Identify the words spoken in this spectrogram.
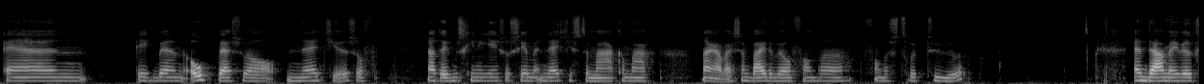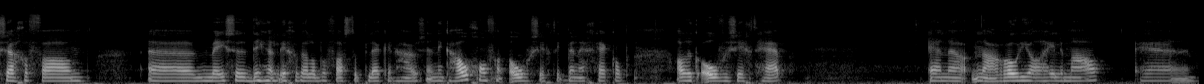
En ik ben ook best wel netjes. Of nou, het heeft misschien niet eens zozeer met netjes te maken, maar nou ja, wij zijn beide wel van de, van de structuur. En daarmee wil ik zeggen van uh, de meeste dingen liggen wel op een vaste plek in huis. En ik hou gewoon van overzicht. Ik ben er gek op als ik overzicht heb. En uh, nou, Rodi al helemaal. En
